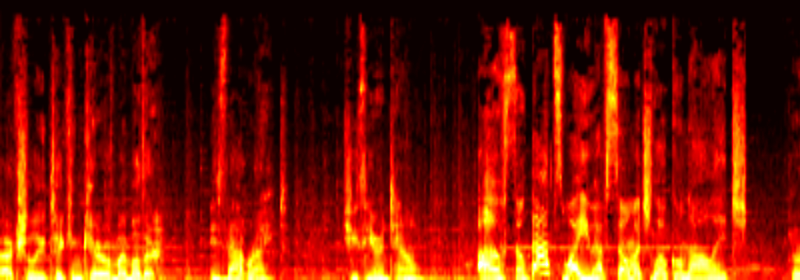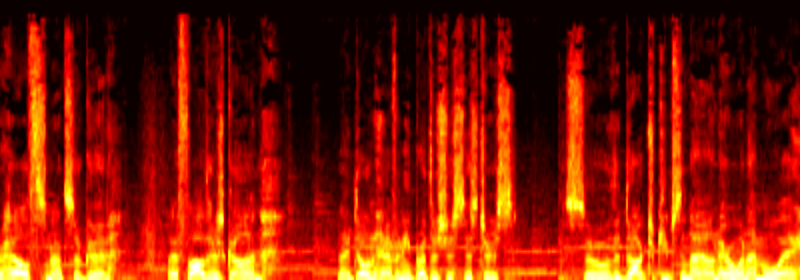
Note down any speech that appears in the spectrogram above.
actually taking care of my mother. Is that right? She's here in town? Oh, so that's why you have so much local knowledge. Her health's not so good. My father's gone, and I don't have any brothers or sisters. So the doctor keeps an eye on her when I'm away.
